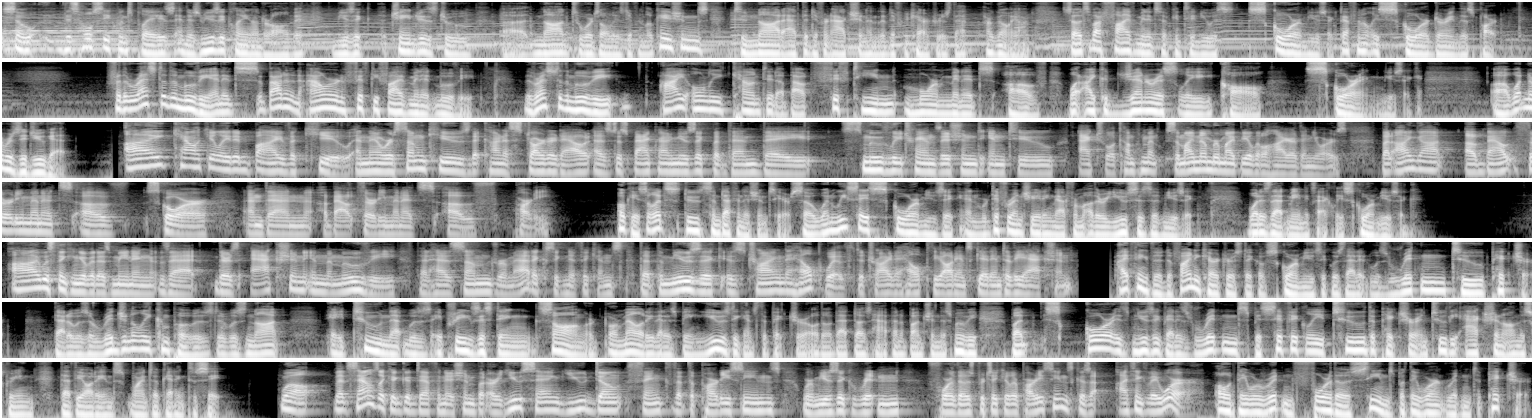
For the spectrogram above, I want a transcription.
So this whole sequence plays, and there's music playing under all of it. Music changes to uh, nod towards all these different locations, to nod at the different action and the different characters that are going on. So it's about five minutes of continuous score music, definitely score during this part. For the rest of the movie, and it's about an hour and 55 minute movie, the rest of the movie, I only counted about 15 more minutes of what I could generously call scoring music. Uh, what numbers did you get? I calculated by the cue, and there were some cues that kind of started out as just background music, but then they smoothly transitioned into actual accompaniment. So my number might be a little higher than yours, but I got about 30 minutes of score and then about 30 minutes of party. Okay, so let's do some definitions here. So when we say score music, and we're differentiating that from other uses of music, what does that mean exactly? Score music. I was thinking of it as meaning that there's action in the movie that has some dramatic significance that the music is trying to help with, to try to help the audience get into the action. I think the defining characteristic of score music was that it was written to picture, that it was originally composed. It was not a tune that was a pre existing song or, or melody that is being used against the picture, although that does happen a bunch in this movie. But score is music that is written specifically to the picture and to the action on the screen that the audience winds up getting to see. Well, that sounds like a good definition, but are you saying you don't think that the party scenes were music written for those particular party scenes? Because I think they were. Oh, they were written for those scenes, but they weren't written to picture.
